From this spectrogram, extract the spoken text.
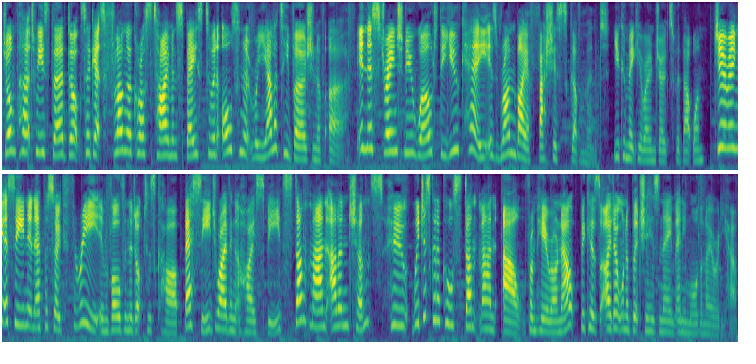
Jon Pertwee's third Doctor gets flung across time and space to an alternate reality version of Earth. In this strange new world, the UK is run by a fascist government. You can make your own jokes with that one. During a scene in episode 3 involving the Doctor's car, Bessie driving at high speed, stuntman Alan Chuntz, who we're just going to call Stuntman Al from here on out because I don't want to butcher his name any more than I already have.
